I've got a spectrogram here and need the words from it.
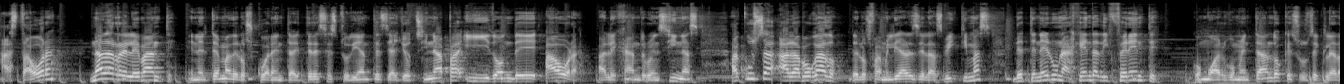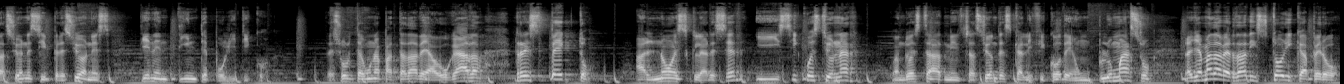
Hasta ahora, nada relevante en el tema de los 43 estudiantes de Ayotzinapa y donde ahora Alejandro Encinas acusa al abogado de los familiares de las víctimas de tener una agenda diferente como argumentando que sus declaraciones y presiones tienen tinte político. Resulta una patada de ahogada respecto al no esclarecer y sí cuestionar cuando esta administración descalificó de un plumazo la llamada verdad histórica, pero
